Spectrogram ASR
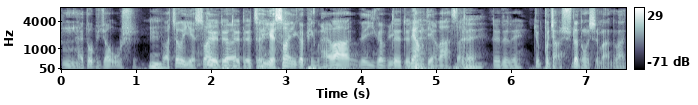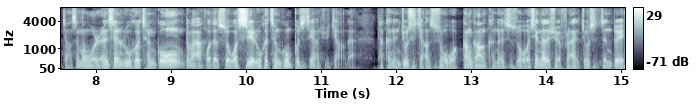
嗯，还都比较务实，对吧？这个也算一个，对对对对，这也算一个品牌吧的一个亮点吧，算。对对对对，就不讲虚的东西嘛，对吧？讲什么我人生如何成功，对吧？或者是我事业如何成功，不是这样去讲的。他可能就是讲是说我刚刚可能是说我现在的雪佛兰就是针对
